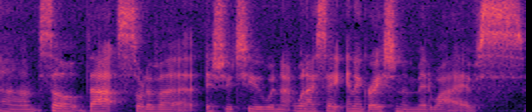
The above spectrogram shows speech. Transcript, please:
Um, so that's sort of a issue too. When I, when I say integration of midwives,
